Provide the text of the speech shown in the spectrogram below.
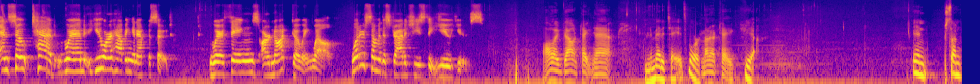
and so Ted, when you are having an episode where things are not going well, what are some of the strategies that you use? I lay down, take naps, and meditate. It's more, meditate. yeah. And some,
